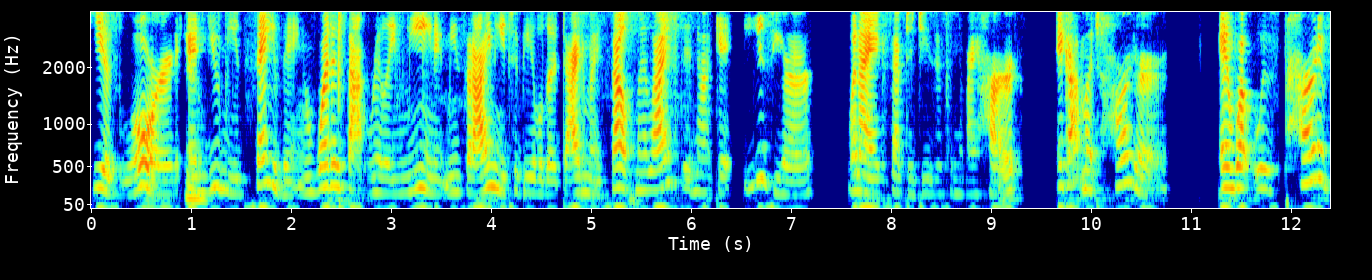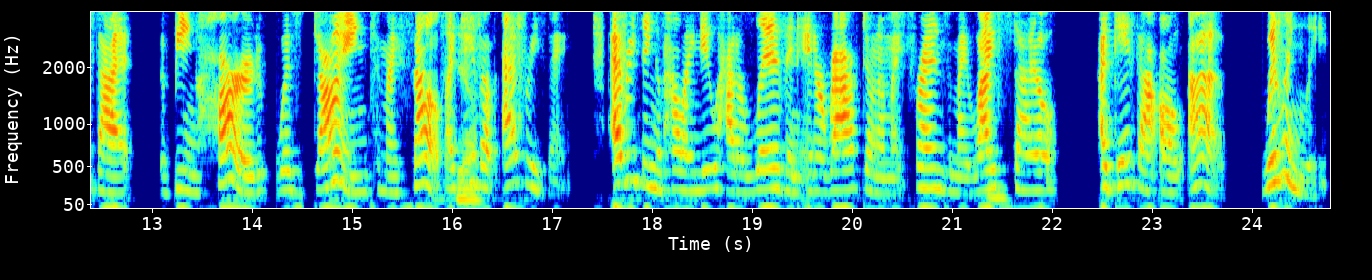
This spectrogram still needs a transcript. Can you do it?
he is Lord yeah. and you need saving. What does that really mean? It means that I need to be able to die to myself. My life did not get easier when I accepted Jesus into my heart, it got much harder. And what was part of that, of being hard, was dying to myself. I yeah. gave up everything, everything of how I knew how to live and interact on my friends and my mm. lifestyle. I gave that all up willingly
